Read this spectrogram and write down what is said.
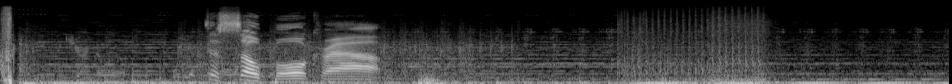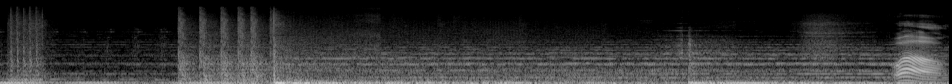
Securing the room. We have This is so eliminated. Whoa.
